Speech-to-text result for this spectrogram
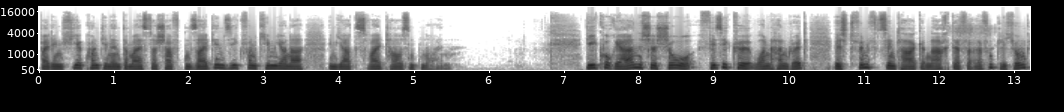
bei den vier Kontinentemeisterschaften seit dem Sieg von Kim Jong-un im Jahr 2009. Die koreanische Show Physical 100 ist 15 Tage nach der Veröffentlichung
